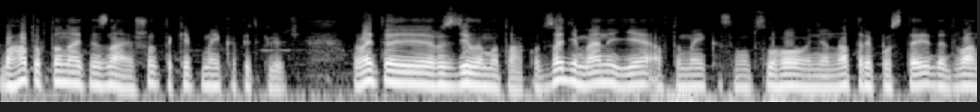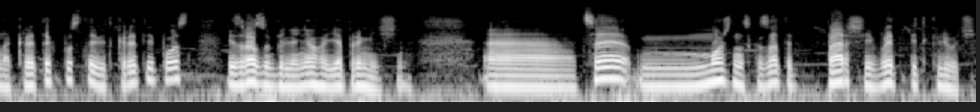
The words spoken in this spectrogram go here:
Багато хто навіть не знає, що таке мийка під ключ. Давайте розділимо так. От ззаді мене є автомийка самообслуговування на три пости, де два накритих пости, відкритий пост, і зразу біля нього є приміщення. Е, Це можна сказати перший вид під ключ.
